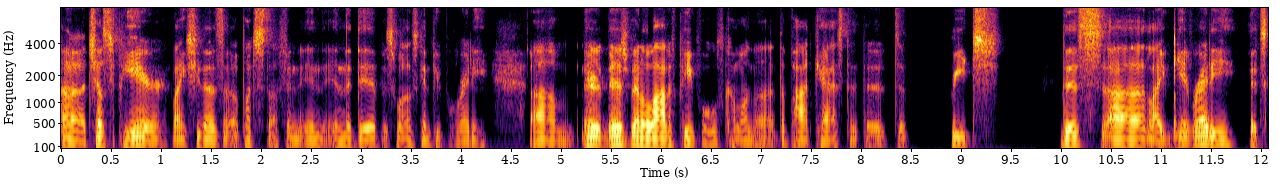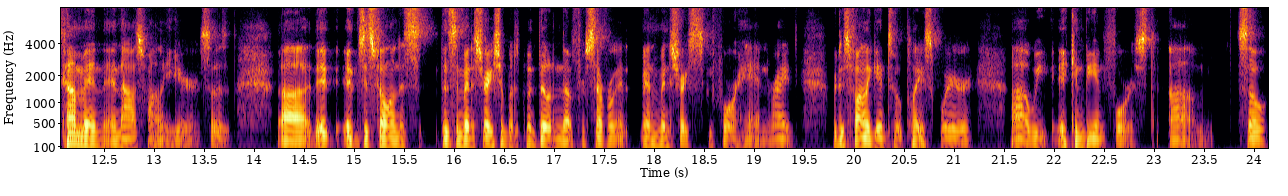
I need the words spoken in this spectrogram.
uh, Chelsea Pierre, like she does a bunch of stuff in, in, in the DIB as well as getting people ready. Um, there, there's been a lot of people who've come on the, the podcast to, to, to preach this uh like get ready it's coming and now it's finally here. So uh it, it just fell on this this administration but it's been building up for several administrations beforehand right? We're just finally getting to a place where uh we it can be enforced. Um so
